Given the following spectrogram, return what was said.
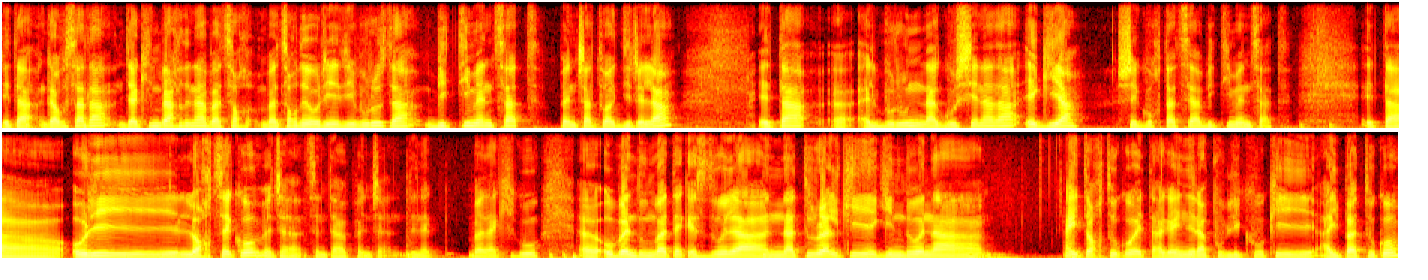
eta gauza da, jakin behar dena batzorde hori ediburuz da, biktimentzat pentsatuak direla, eta uh, elburun nagusiena da, egia segurtatzea biktimentzat. Eta hori lortzeko, betxa, zenta, pentsa, denek badakigu, uh, obendun batek ez duela naturalki egin duena aitortuko eta gainera publikoki aipatuko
